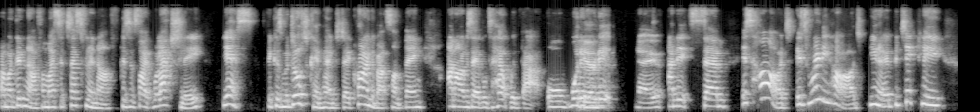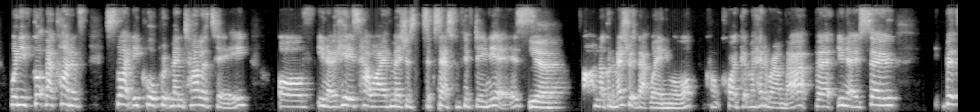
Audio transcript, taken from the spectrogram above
am I good enough? Am I successful enough? Because it's like, well, actually, yes, because my daughter came home today crying about something and I was able to help with that or whatever yeah. it is. You know, and it's um it's hard. It's really hard, you know, particularly when you've got that kind of slightly corporate mentality of, you know, here's how I've measured success for 15 years. Yeah. I'm not going to measure it that way anymore. Can't quite get my head around that. But, you know, so, but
